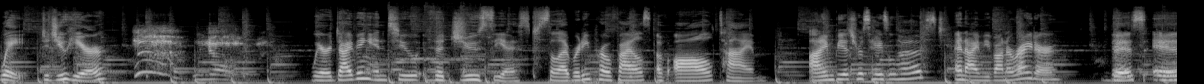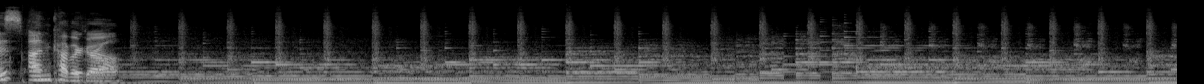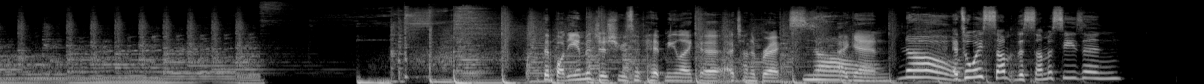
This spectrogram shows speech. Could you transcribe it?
Wait, did you hear? no. We're diving into the juiciest celebrity profiles of all time. I'm Beatrice Hazlehurst. And I'm Ivana Ryder. This, is Uncover Girl. The body image issues have hit me like a, a ton of bricks. No. Again. No. It's always some the summer season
